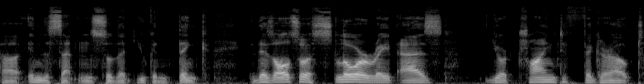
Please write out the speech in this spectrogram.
uh, in the sentence so that you can think. There's also a slower rate as you're trying to figure out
